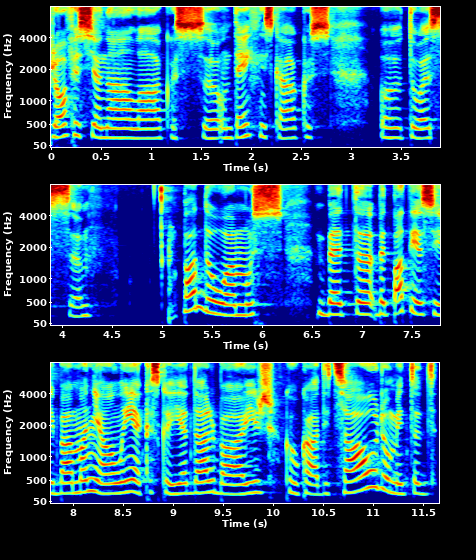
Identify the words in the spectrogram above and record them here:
profesionālākus un tehniskākus uh, tos. Uh, padomus, bet, eh, bet patiesībā man jau liekas, ka, ja darbā ir kaut kādi caurumi, tad,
